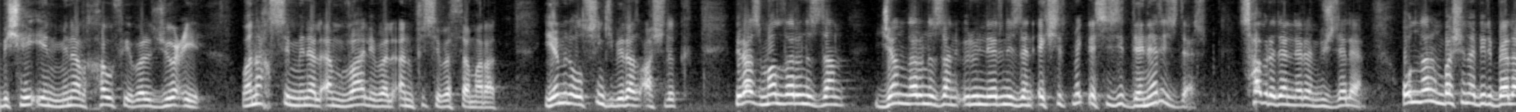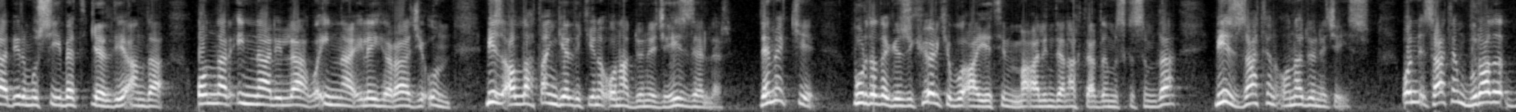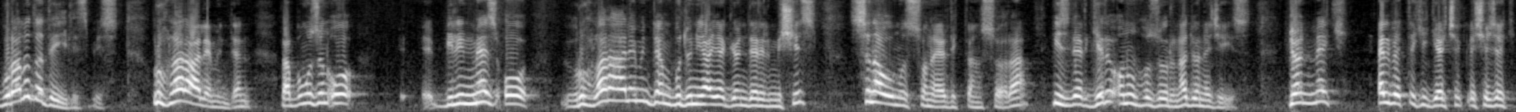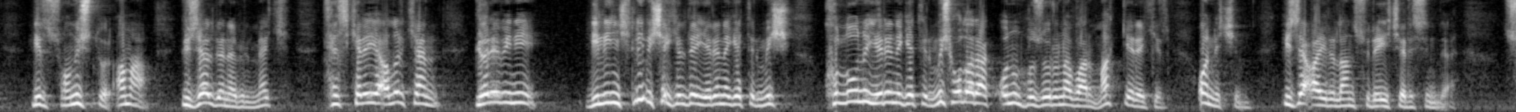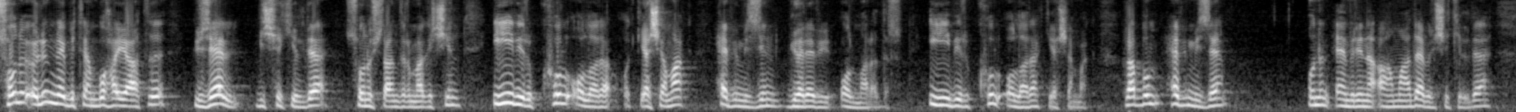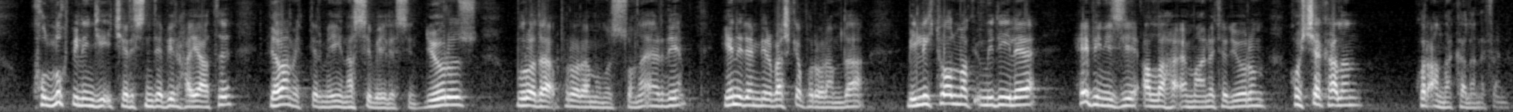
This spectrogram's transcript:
Şey'in minel havfi vel cu'i ve nahsin minel emvali vel enfisi ve thamarat. Yemin olsun ki biraz açlık, biraz mallarınızdan, canlarınızdan, ürünlerinizden eksiltmekle sizi deneriz der. Sabredenlere müjdele. Onların başına bir bela, bir musibet geldiği anda onlar inna lillah ve inna ileyhi raciun. Biz Allah'tan geldik yine ona döneceğiz derler. Demek ki burada da gözüküyor ki bu ayetin mealinden aktardığımız kısımda biz zaten ona döneceğiz. O zaten buralı, buralı da değiliz biz. Ruhlar aleminden, Rabbimizin o e, bilinmez o ruhlar aleminden bu dünyaya gönderilmişiz. Sınavımız sona erdikten sonra bizler geri onun huzuruna döneceğiz. Dönmek elbette ki gerçekleşecek bir sonuçtur ama güzel dönebilmek, tezkereyi alırken görevini bilinçli bir şekilde yerine getirmiş, kulluğunu yerine getirmiş olarak onun huzuruna varmak gerekir. Onun için bize ayrılan süre içerisinde sonu ölümle biten bu hayatı güzel bir şekilde sonuçlandırmak için iyi bir kul olarak yaşamak hepimizin görevi olmalıdır. İyi bir kul olarak yaşamak. Rabbim hepimize onun emrine amade bir şekilde kulluk bilinci içerisinde bir hayatı devam ettirmeyi nasip eylesin diyoruz. Burada programımız sona erdi. Yeniden bir başka programda birlikte olmak ümidiyle hepinizi Allah'a emanet ediyorum. Hoşça kalın, Kur'an'la kalın efendim.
